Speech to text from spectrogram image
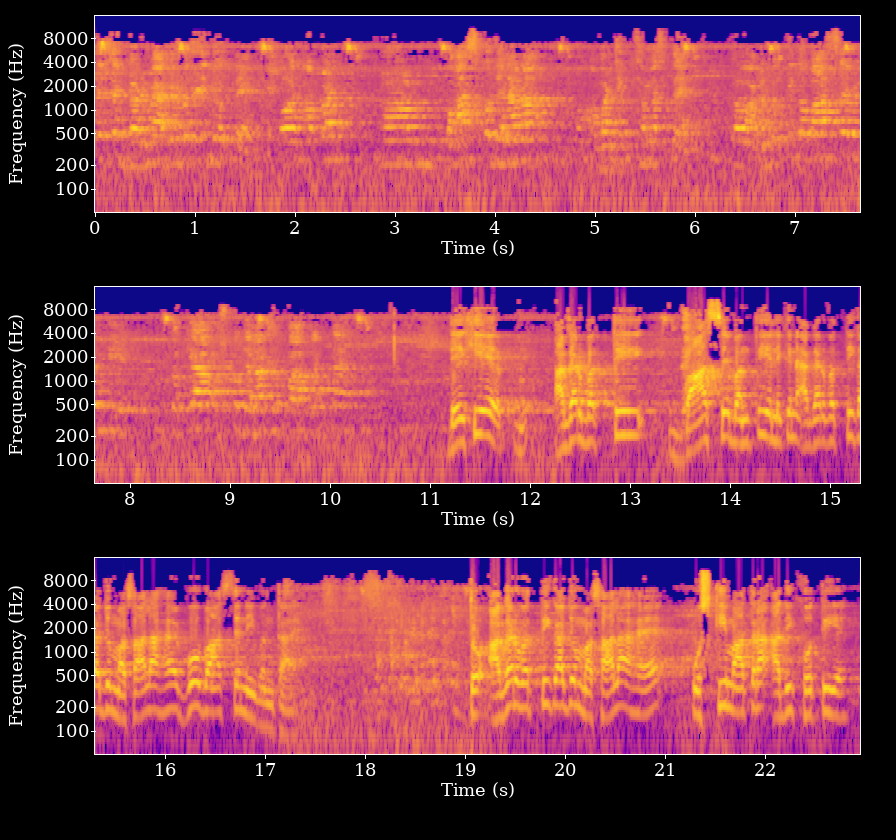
जैसे घर में अगरबत्ती होते हैं और अपन बाँस को जलाना वर्जित समझते हैं तो अगरबत्ती तो बाँस से बनती है तो क्या उसको जलाने से पाप लगता है देखिए, अगरबत्ती बाँस से बनती है, लेकिन अगरबत्ती का जो मसाला है, वो बाँस से नहीं बनता है। तो अगरबत्ती का जो मसाला है, उसकी मात्रा अधिक होती है।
